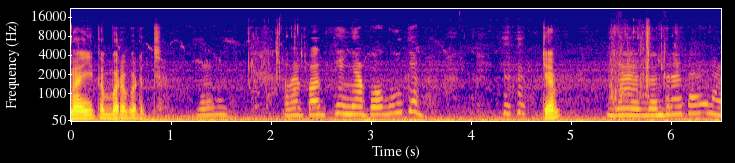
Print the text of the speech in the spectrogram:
ના એ તો બરોબર જ છે. હવે પગથી ત્યાં પોગવું કેમ? કેમ? ગંધરા થાય ને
